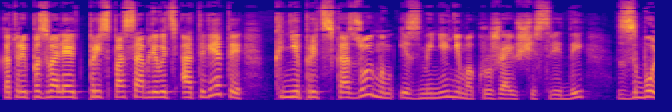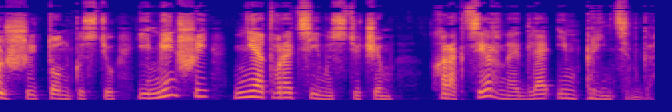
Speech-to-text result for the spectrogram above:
которые позволяют приспосабливать ответы к непредсказуемым изменениям окружающей среды с большей тонкостью и меньшей неотвратимостью, чем характерное для импринтинга.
